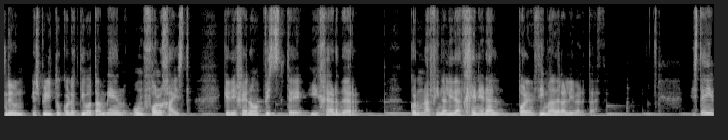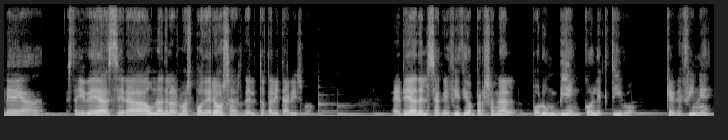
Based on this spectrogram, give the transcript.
de un espíritu colectivo también, un Vollgeist que dijeron Fichte y Herder, con una finalidad general por encima de la libertad. Esta idea, esta idea será una de las más poderosas del totalitarismo. La idea del sacrificio personal por un bien colectivo que define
